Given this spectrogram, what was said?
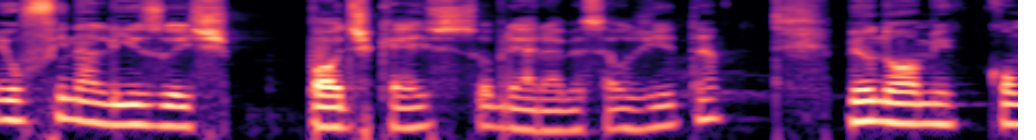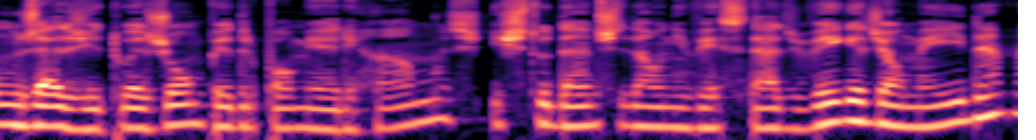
eu finalizo este podcast sobre a Arábia Saudita. Meu nome, como já dito, é João Pedro Palmieri Ramos, estudante da Universidade Veiga de Almeida,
